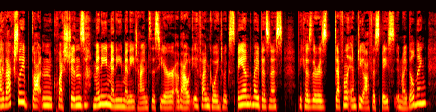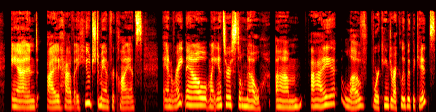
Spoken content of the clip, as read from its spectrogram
I've actually gotten questions many, many, many times this year about if I'm going to expand my business because there is definitely empty office space in my building and I have a huge demand for clients. And right now, my answer is still no. Um, I love working directly with the kids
